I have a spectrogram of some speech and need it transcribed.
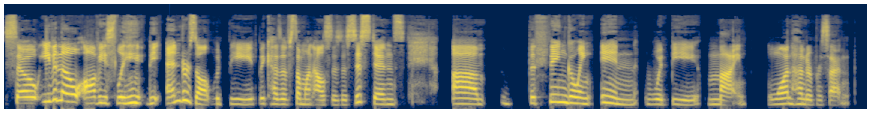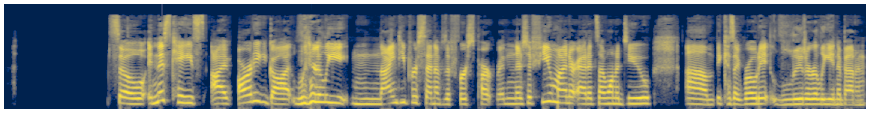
So even though obviously the end result would be because of someone else's assistance, um, the thing going in would be mine 100%. So in this case, I've already got literally 90% of the first part written. There's a few minor edits I want to do um, because I wrote it literally in about an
